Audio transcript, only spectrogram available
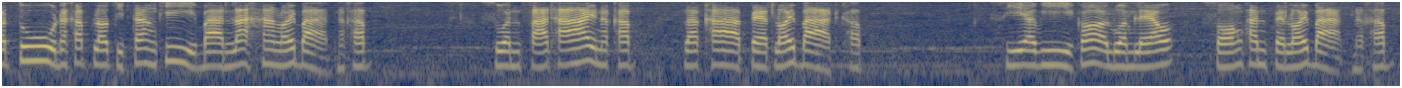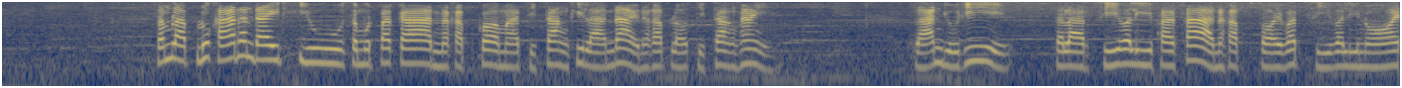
ประตูนะครับ เราติดตั้งที่บานละ 500 บาทนะครับ ส่วนฝาท้ายนะครับ ราคา 800 บาทครับ CRV ก็รวมแล้ว 2,800 บาทนะครับ สำหรับลูกค้าท่านใดที่อยู่สมุทรปราการนะครับ ก็มาติดตั้งที่ร้านได้นะครับ เราติดตั้งให้ ร้านอยู่ที่ตลาดศรีวลีพาซ่านะครับ ซอยวัดศรีวลีน้อย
